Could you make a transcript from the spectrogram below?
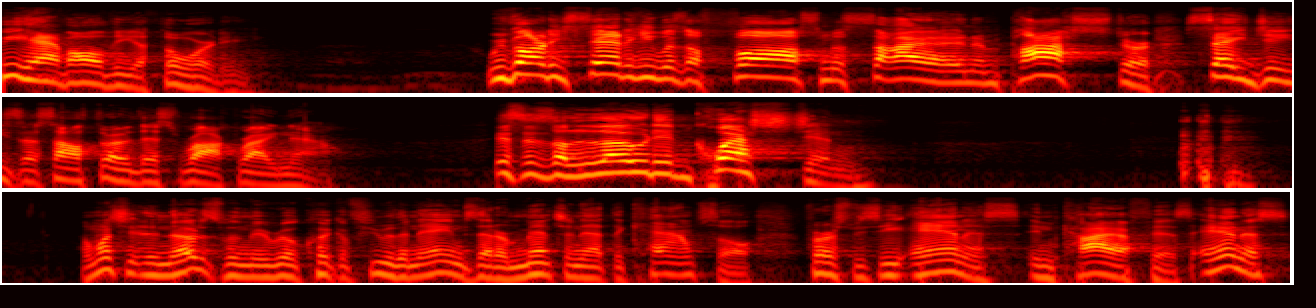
We have all the authority. We've already said he was a false Messiah, an impostor. Say Jesus, I'll throw this rock right now. This is a loaded question. I want you to notice with me, real quick, a few of the names that are mentioned at the council. First, we see Annas and Caiaphas. Annas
